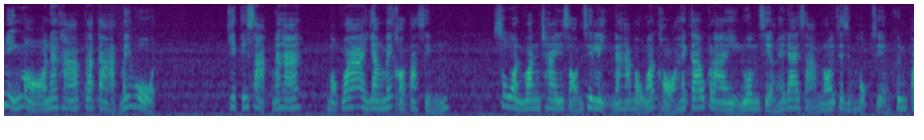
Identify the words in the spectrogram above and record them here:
คุณหญิงหมอนะคะ ประกาศไม่โหวตกิติศักดิ์นะคะ บอกว่ายังไม่ขอตัดสิน ส่วนวันชัยสอนสิรินะคะ บอกว่าขอให้ก้าวไกล รวมเสียงให้ได้ 376 เสียงขึ้นไป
